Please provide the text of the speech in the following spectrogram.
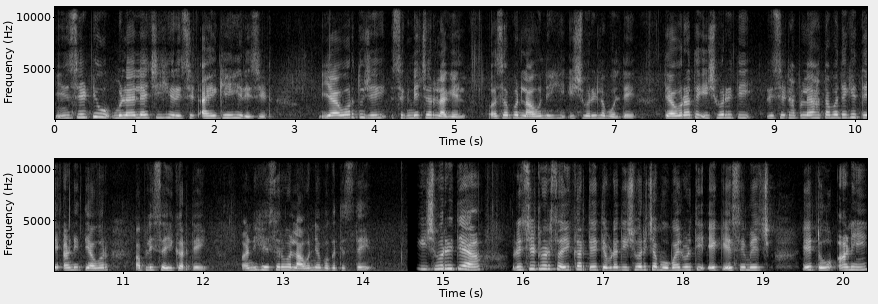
इन्सेंटिव्ह मिळाल्याची ही रिसिट आहे घे ही रिसिट यावर तुझी सिग्नेचर लागेल. असं पण लावण्य ही ईश्वरीला बोलते. त्यावर आता ईश्वरी ती रिसिट आपल्या हातामध्ये घेते आणि त्यावर आपली सही करते. आणि हे सर्व लावण्य बघत असते. ईश्वरी त्या रिसिटवर सही करते तेवढ्यात ईश्वरीच्या मोबाईलवरती एक एस एम एच येतो आणि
